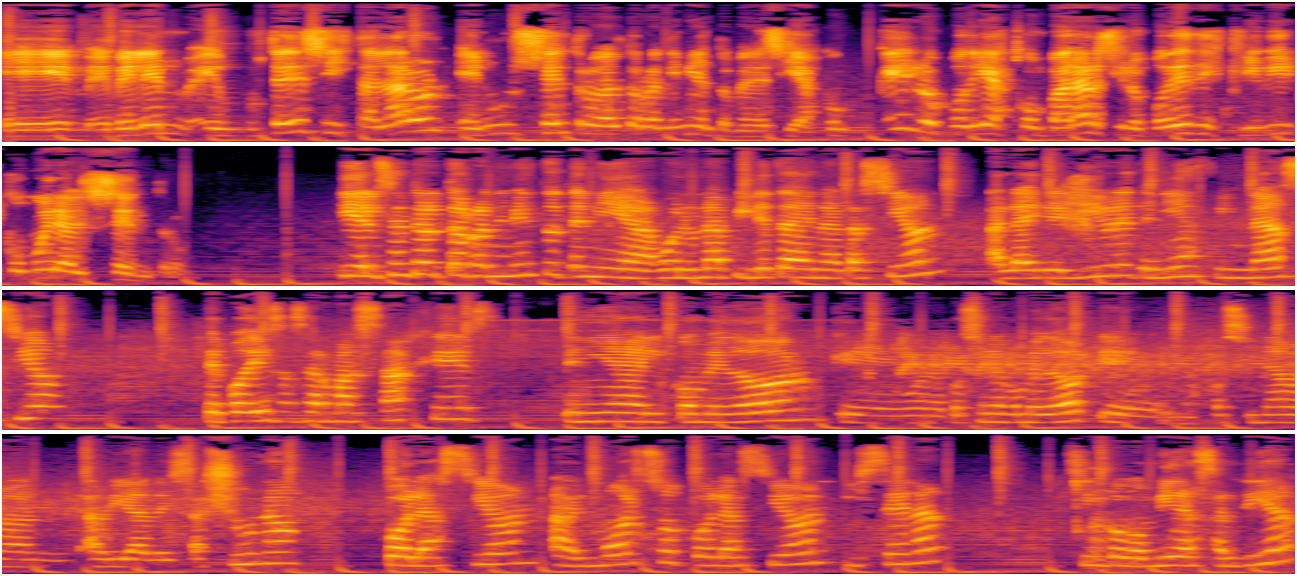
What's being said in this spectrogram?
Eh, Belén, eh, ustedes se instalaron en un centro de alto rendimiento, me decías. ¿Con qué lo podrías comparar si lo podés describir cómo era el centro? Y el centro de alto rendimiento tenía, bueno, una pileta de natación al aire libre, tenía gimnasio, te podías hacer masajes, tenía el comedor, que, bueno, cocina comedor, que nos cocinaban, había desayuno, colación, almuerzo, colación y cena, cinco comidas al día.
